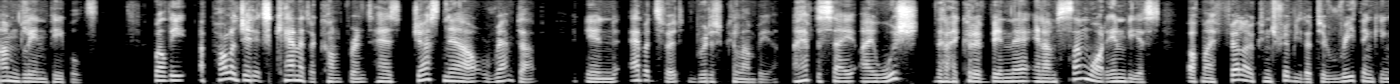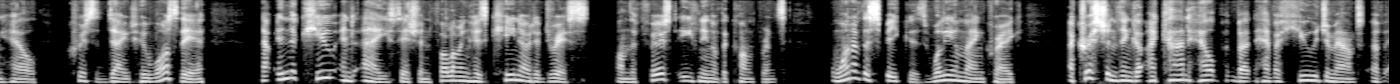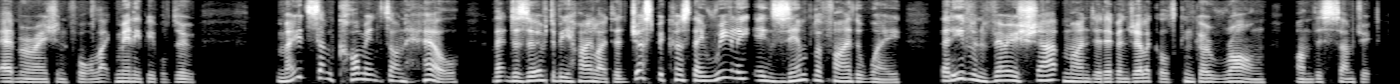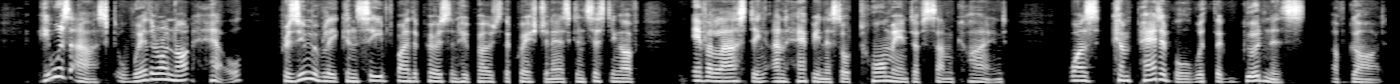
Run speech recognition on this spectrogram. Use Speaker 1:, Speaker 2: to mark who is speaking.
Speaker 1: I'm Glenn Peoples. Well, the Apologetics Canada conference has just now wrapped up in Abbotsford, British Columbia. I have to say, I wish that I could have been there, and I'm somewhat envious of my fellow contributor to Rethinking Hell, Chris Date, who was there. Now, in the Q&A session following his keynote address on the first evening of the conference, one of the speakers, William Lane Craig, a Christian thinker I can't help but have a huge amount of admiration for, like many people do, made some comments on hell that deserve to be highlighted just because they really exemplify the way that even very sharp minded evangelicals can go wrong on this subject. He was asked whether or not hell, presumably conceived by the person who posed the question as consisting of everlasting unhappiness or torment of some kind, was compatible with the goodness of God.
